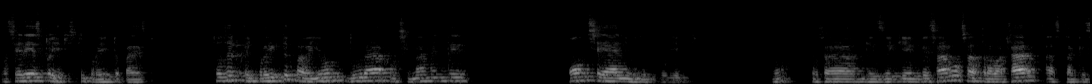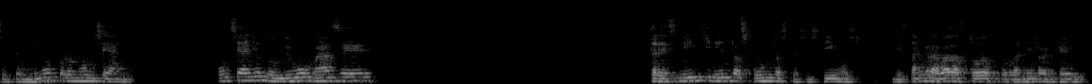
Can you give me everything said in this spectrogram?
hacer esto y aquí está el proyecto para esto. Entonces, el, el proyecto de pabellón dura aproximadamente 11 años de proyecto. ¿no? O sea, desde que empezamos a trabajar hasta que se terminó fueron 11 años. 11 años donde hubo más de 3.500 juntas que asistimos y están grabadas todas por Daniel Rangel,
